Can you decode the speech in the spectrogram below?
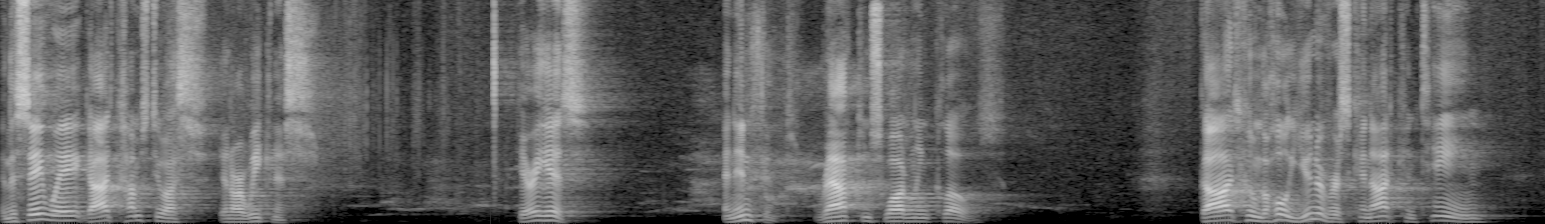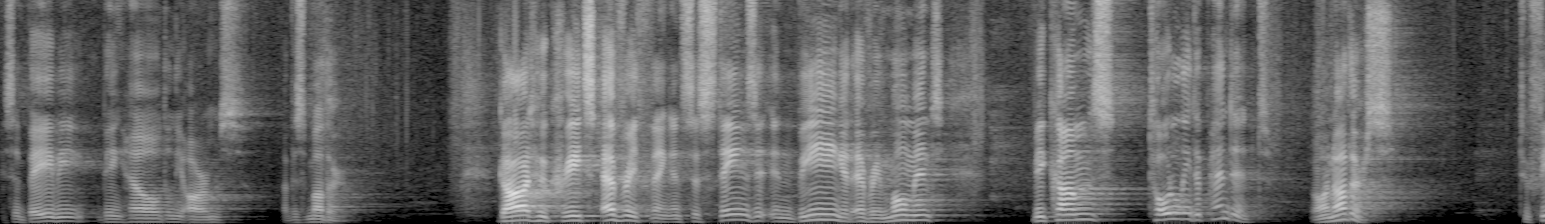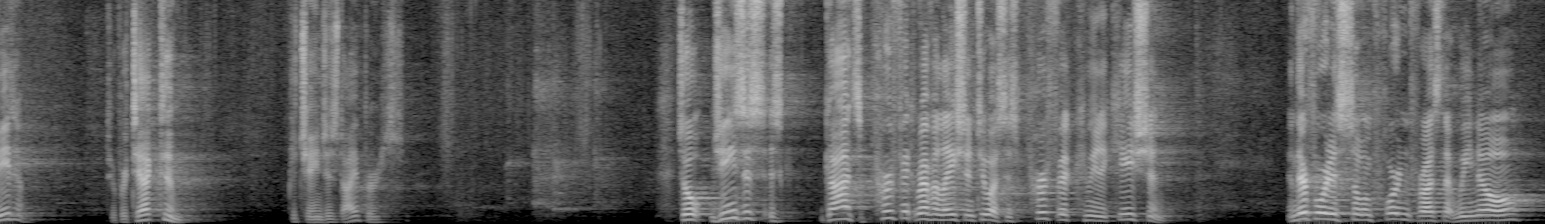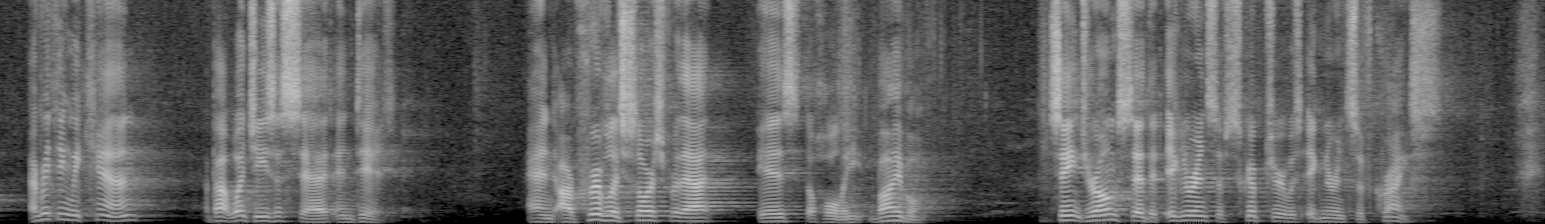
In the same way, God comes to us in our weakness. Here he is, an infant wrapped in swaddling clothes. God, whom the whole universe cannot contain, is a baby being held in the arms of his mother. God, who creates everything and sustains it in being at every moment, becomes totally dependent on others to feed him, to protect him, to change his diapers. So, Jesus is God's perfect revelation to us, his perfect communication. And therefore, it is so important for us that we know everything we can about what Jesus said and did. And our privileged source for that is the Holy Bible. St. Jerome said that ignorance of Scripture was ignorance of Christ.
